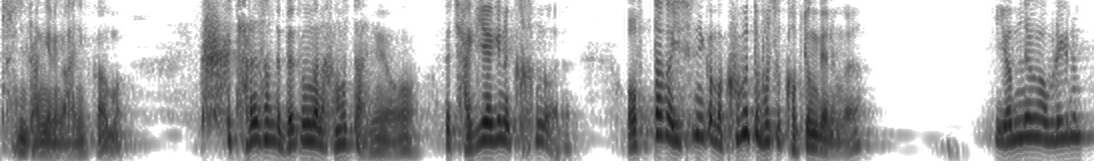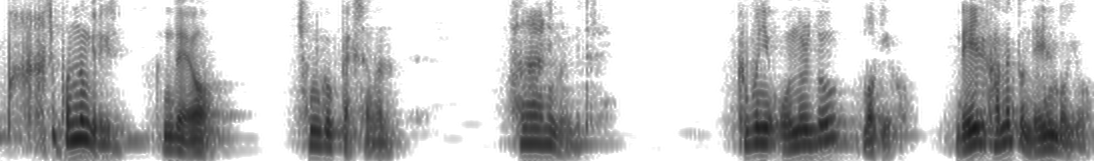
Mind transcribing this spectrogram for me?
무슨 일 당기는 거 아닐까 뭐. 그 다른 사람들 몇 백만 원 아무것도 아니에요. 자기 이야기는 큰 거다. 없다가 있으니까 막 그것도 벌써 걱정되는 거야. 이 염려가 우리에게는 아주 본능적이죠. 근데요, 천국 백성은 하나님을 믿으래. 그분이 오늘도 먹이고, 내일 가면 또 내일 먹이고,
